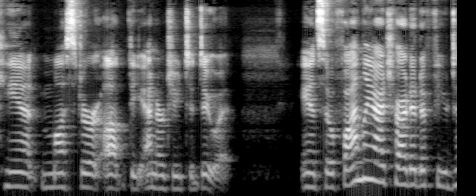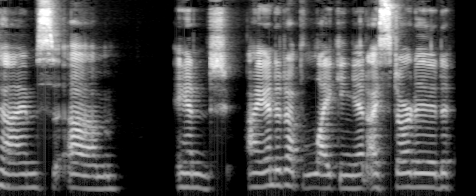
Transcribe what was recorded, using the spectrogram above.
can't muster up the energy to do it. And so finally, I tried it a few times um, and I ended up liking it. I started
